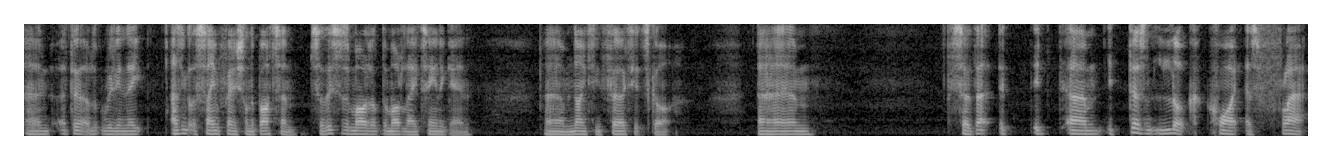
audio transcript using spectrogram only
and I think that look really neat. Hasn't got the same finish on the bottom. So this is a model, the Model 18 again. Um, 1930 it's got. Um, so that it it um, it doesn't look quite as flat.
